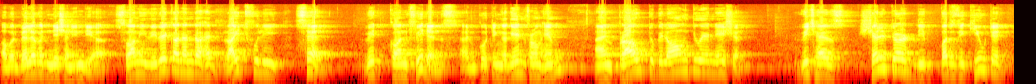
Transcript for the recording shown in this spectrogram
our beloved nation India, Swami Vivekananda had rightfully said with confidence, I am quoting again from him, I am proud to belong to a nation which has sheltered the persecuted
